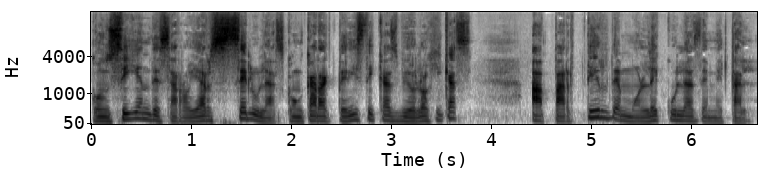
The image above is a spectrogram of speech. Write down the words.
consiguen desarrollar células con características biológicas a partir de moléculas de metal.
